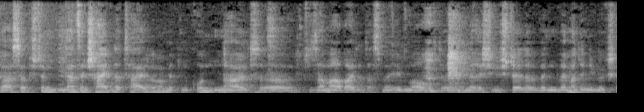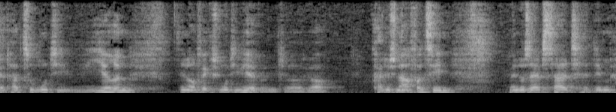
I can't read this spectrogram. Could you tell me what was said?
Ja, ist ja bestimmt ein ganz entscheidender Teil, wenn man mit einem Kunden halt äh, zusammenarbeitet, dass man eben auch an der richtigen Stelle, wenn, wenn man denn die Möglichkeit hat zu motivieren, den auch wirklich motiviert. Und äh, ja, kann ich nachvollziehen. Wenn du selbst halt dem,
